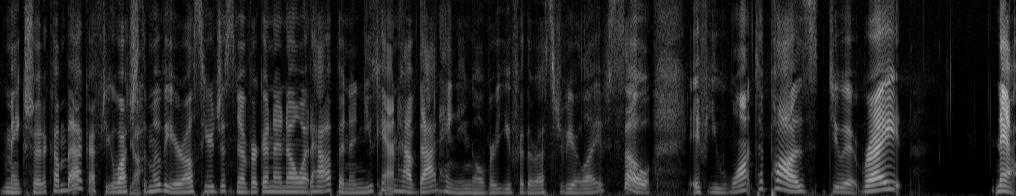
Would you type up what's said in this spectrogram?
make sure to come back after you watch Yeah. the movie, or else you're just never going to know what happened, and you can't have that hanging over you for the rest of your life. So if you want to pause, do it right now.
